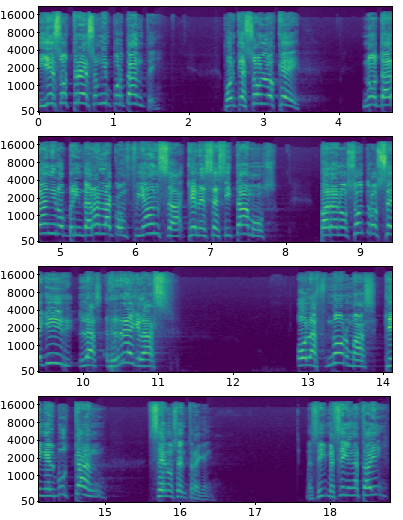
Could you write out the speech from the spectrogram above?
Y esos tres son importantes porque son los que nos darán y nos brindarán la confianza que necesitamos para nosotros seguir las reglas o las normas que en el buscan se nos entreguen. ¿Me, siguen hasta ahí?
